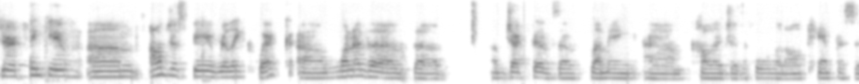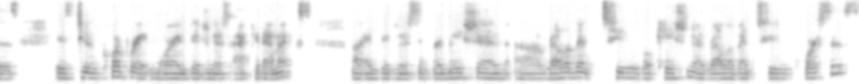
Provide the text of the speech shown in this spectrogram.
Sure, thank you. Um, I'll just be really quick. Uh, one of the, the objectives of Fleming um, College as a whole and all campuses is to incorporate more Indigenous academics uh, Indigenous information uh, relevant to vocation or relevant to courses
